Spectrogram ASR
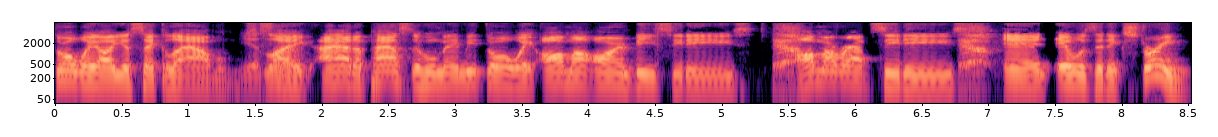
throw away all your secular albums. Yes, sir. like I had a pastor who made me throw away all my R&B CDs, all my rap CDs, and it was an extreme.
